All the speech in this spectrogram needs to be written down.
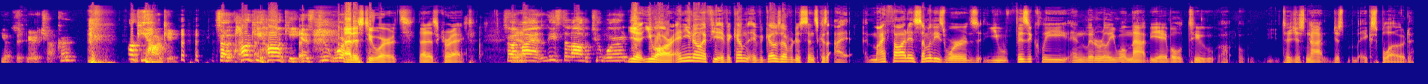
He goes, spear chucker? honky honky. So honky honky is two words. That is two words. That is correct. So am. I at least allowed two words? Yeah, you are. And you know, if you if it comes if it goes over to sense, because I my thought is some of these words you physically and literally will not be able to to just not just explode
